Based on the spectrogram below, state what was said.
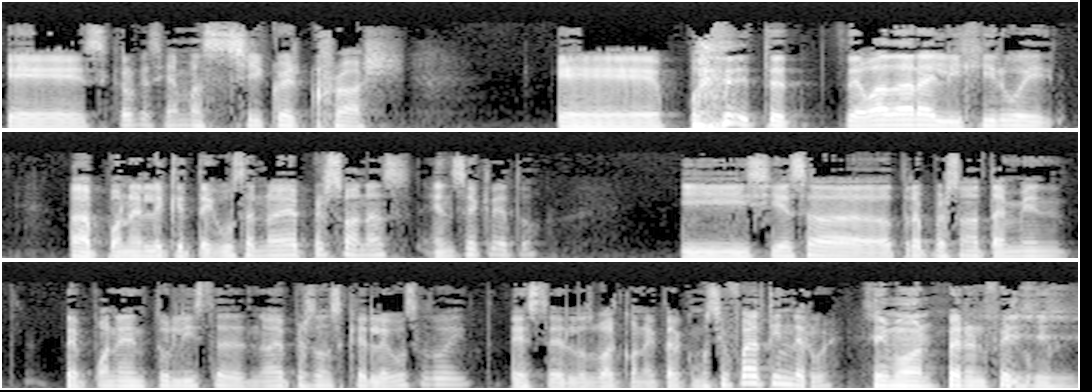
Que es- creo que se llama Secret Crush. que puede- te, te va a dar a elegir, güey, a ponerle que te gustan nueve personas en secreto. Y si esa otra persona también te pone en tu lista de nueve personas que le gustas, güey, este, los va a conectar como si fuera Tinder, güey. Simón. Pero en Facebook. sí, sí.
